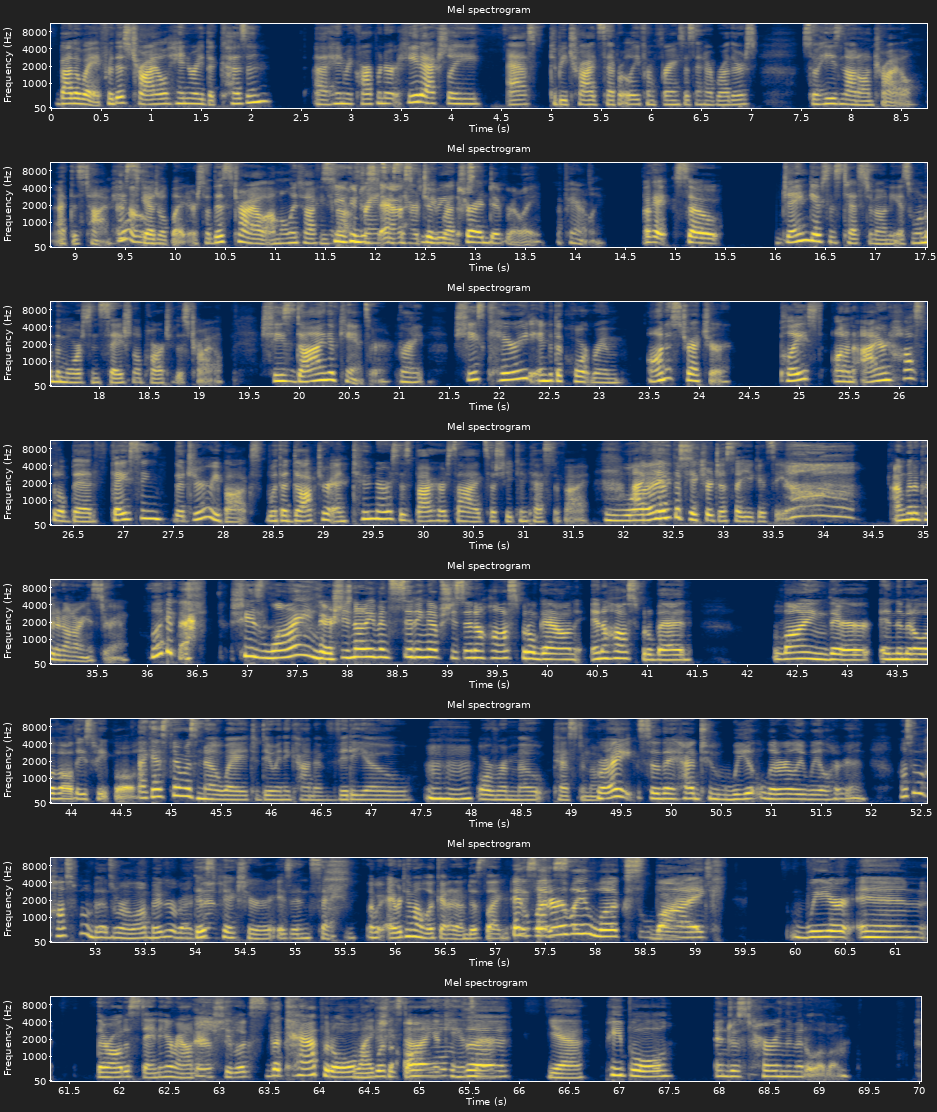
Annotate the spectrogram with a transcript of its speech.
By the way, for this trial, Henry, the cousin, uh, Henry Carpenter, he'd actually asked to be tried separately from Frances and her brothers. So he's not on trial at this time. He's Oh. scheduled later. So this trial, I'm only talking So you about can just Frances and ask her to be brothers. tried differently. Apparently. Okay, so Jane Gibson's testimony is one of the more sensational parts of this trial. She's dying of cancer. Right. She's carried into the courtroom on a stretcher, placed on an iron hospital bed facing the jury box with a doctor and two nurses by her side so she can testify. What? I took the picture just so you could see it. I'm going to put it on our Instagram. Look at that. She's lying there. She's not even sitting up. She's in a hospital gown, in a hospital bed, lying there in the middle of all these people. I guess there was no way to do any kind of video mm-hmm. or remote testimony. Right. So they had to wheel, literally wheel her in. Also, hospital beds were a lot bigger back This then. This picture is insane. Every time I look at it, I'm just like, It literally looks like we're in they're all just standing around her. She looks, the capital Like she's dying of cancer. yeah. people and just her in the middle of them.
